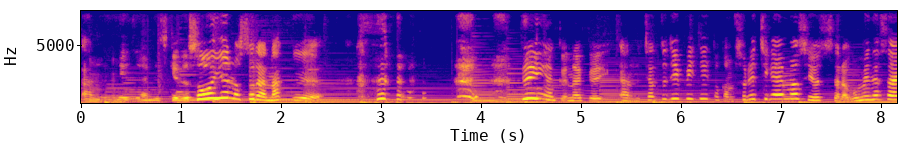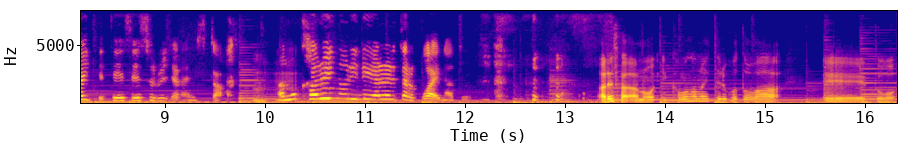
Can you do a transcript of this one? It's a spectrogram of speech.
あのうんうんイメージなんですけど、そういうのすらなく善悪なくあのチャット GPT とかもそれ違いますよって言ったらごめんなさいって訂正するじゃないですか。うんうんあの軽いノリでやられたら怖いなと。あれですか、あの、鴨さんの言ってることは、えー、と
